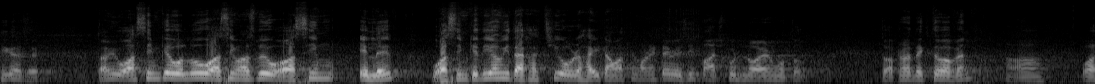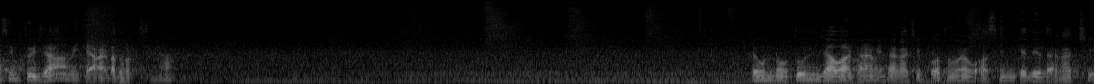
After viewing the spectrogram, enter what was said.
ঠিক আছে? তো আমি ওয়াসিমকে বলব, ওয়াসিম আসবে, ওয়াসিম এলে, ওয়াসিমকে দিয়ে আমি দেখাচ্ছি, ওর হাইট আমার থেকে অনেকটাই বেশি, পাঁচ ফুট নয়ের মতো। তো আপনারা দেখতে পাবেন ওয়াসিম, তুই যা, আমি ক্যামেরাটা ধরছি হ্যাঁ? দেখুন, নতুন যাওয়াটা আমি দেখাচ্ছি, প্রথমে ওয়াসিমকে দিয়ে দেখাচ্ছি।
